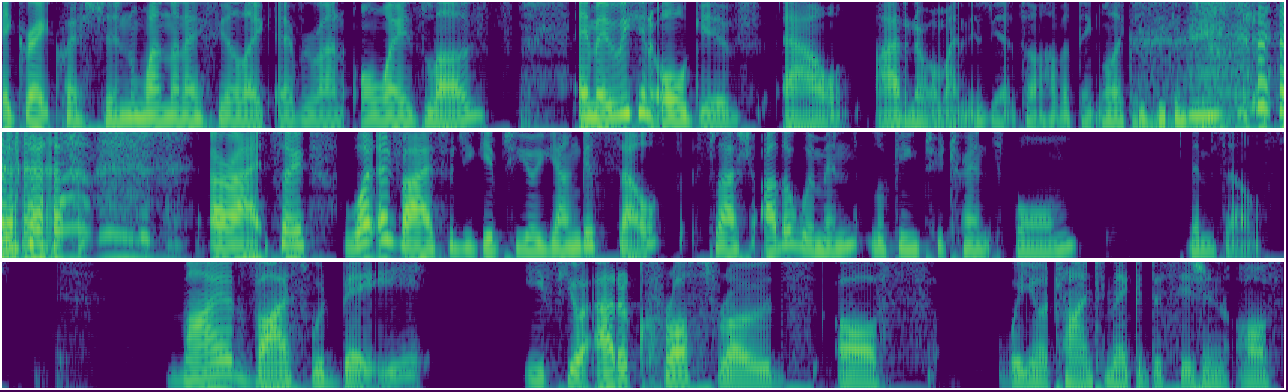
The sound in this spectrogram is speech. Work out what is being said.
a great question, one that I feel like everyone always loves. And maybe we can all give our, I don't know what mine is yet, so I'll have a think. Alexis, you can see. all right, so what advice would you give to your younger self slash other women looking to transform themselves? My advice would be if you're at a crossroads of where you're trying to make a decision of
